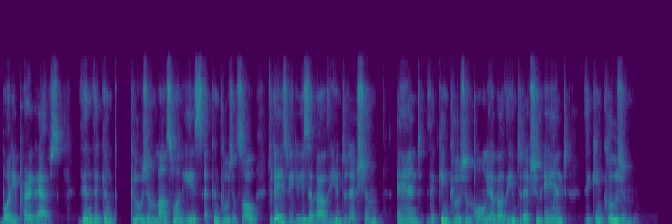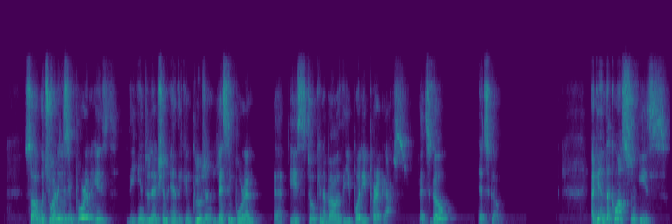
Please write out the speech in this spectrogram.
body paragraphs. Then the conclusion, last one is a conclusion. So today's video is about the introduction and the conclusion, only about the introduction and the conclusion. So which one is important is the introduction and the conclusion. Less important uh, is talking about the body paragraphs. Let's go. Let's go. Again, the question is,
